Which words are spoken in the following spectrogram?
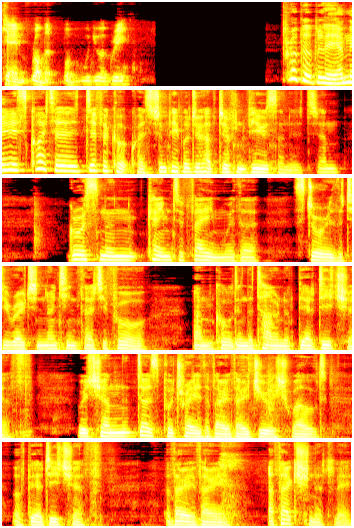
came. Robert, would you agree? Probably. I mean, it's quite a difficult question. People do have different views on it. Um, Grossman came to fame with a story that he wrote in 1934 um, called In the Town of Berdichev, which um, does portray the very, very Jewish world of Berdichev very, very affectionately.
